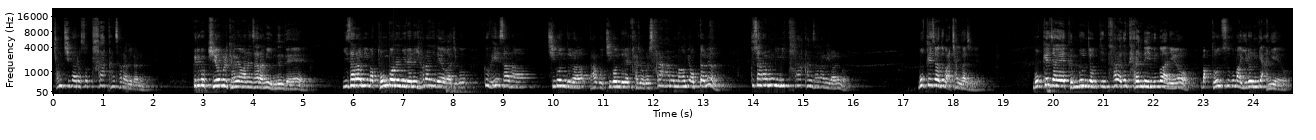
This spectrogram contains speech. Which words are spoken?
정치가로서 타락한 사람이라는 거예요. 그리고 기업을 경영하는 사람이 있는데 이 사람이 막 돈 버는 일에는 혈안이 되어가지고 그 회사나 직원들하고 직원들의 가족을 사랑하는 마음이 없다면 그 사람은 이미 타락한 사람이라는 거예요. 목회자도 마찬가지예요. 목회자의 근본적인 타락은 다른 데 있는 거 아니에요. 막 돈 쓰고 막 이러는 게 아니에요.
